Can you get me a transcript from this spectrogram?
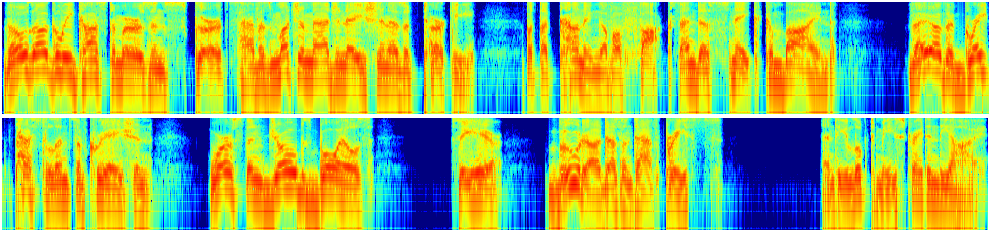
Those ugly customers in skirts have as much imagination as a turkey but the cunning of a fox and a snake combined. They are the great pestilence of creation, worse than Job's boils. See here, Buddha doesn't have priests. And he looked me straight in the eye,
